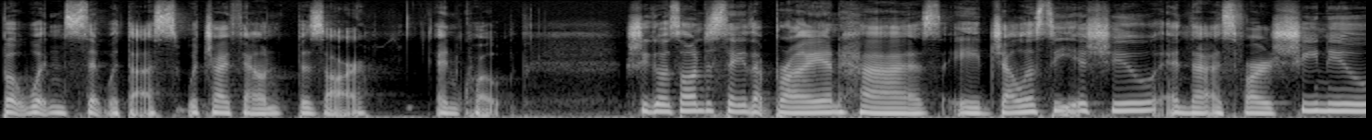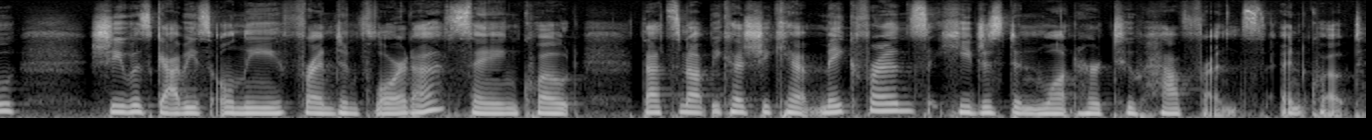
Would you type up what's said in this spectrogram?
but wouldn't sit with us, which I found bizarre. End quote. She goes on to say that Brian has a jealousy issue and that as far as she knew, she was Gabby's only friend in Florida, saying, quote, that's not because she can't make friends, he just didn't want her to have friends, end quote.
